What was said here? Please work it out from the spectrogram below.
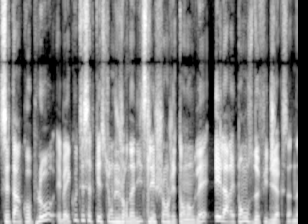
c'est un complot. Et ben écoutez cette question du journaliste, l'échange est en anglais et la réponse de Phil Jackson.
